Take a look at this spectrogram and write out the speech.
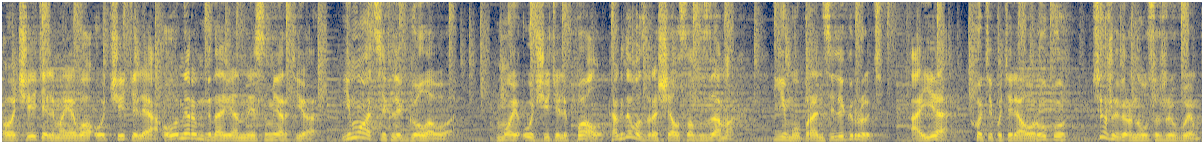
Учитель моего учителя умер мгновенной смертью. Ему отсекли голову. Мой учитель пал, когда возвращался в замок. Ему пронзили грудь. А я, хоть и потерял руку, все же вернулся живым.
